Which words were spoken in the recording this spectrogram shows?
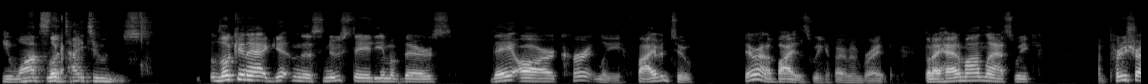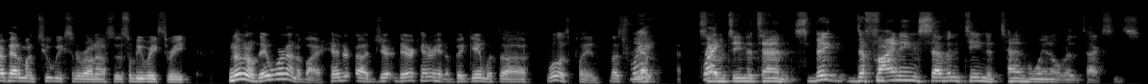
He wants Look, the Titans. Looking at getting this new stadium of theirs they are currently five and two. They were on a bye this week, if I remember right. But I had them on last week. I'm pretty sure I've had them on two weeks in a row now, so this will be week three. No, no, they weren't on a bye. Henry, uh, Jer- Derrick Henry had a big game with uh, Willis playing. That's right. Yep. right. 17 to 10. It's a big defining 17 to 10 win over the Texans.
